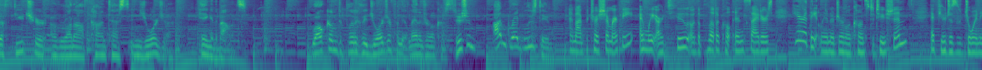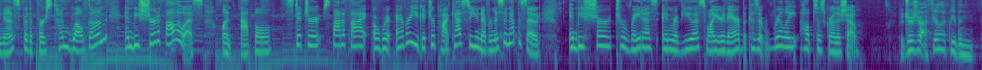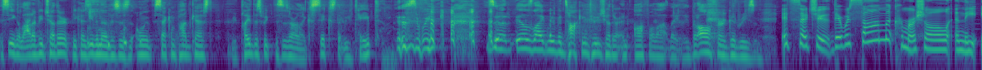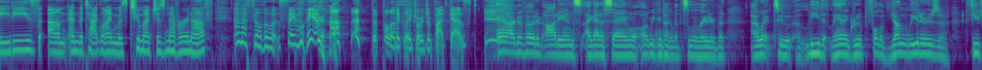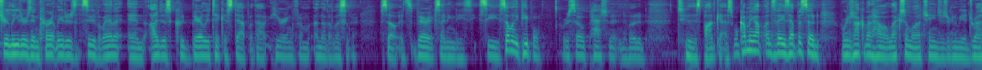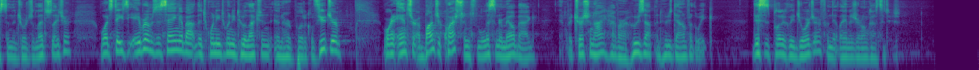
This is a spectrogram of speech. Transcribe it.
the future of runoff contests in Georgia hang in the balance. Welcome to Politically Georgia from the Atlanta Journal Constitution. I'm Greg Bluestein. And I'm Patricia Murphy, and we are two of the political insiders here at the Atlanta Journal Constitution. If you're just joining us for the first time, welcome, and be sure to follow us on Apple, Stitcher, Spotify, or wherever you get your podcast so you never miss an episode. And be sure to rate us and review us while you're there because it really helps us grow the show. Patricia, I feel like we've been seeing a lot of each other because even though this is only the second podcast that we played this week, this is our like sixth that we've taped this week. so it feels like we've been talking to each other an awful lot lately, but all for a good reason. It's so true. There was some commercial in the 80s, um, and the tagline was too much is never enough. And I feel the same way about the Politically Georgia podcast. And our devoted audience, I got to say, and we'll, we can talk about this a little later, but I went to a Lead Atlanta group full of young leaders, of future leaders, and current leaders of the city of Atlanta, and I just could barely take a step without hearing from another listener. So it's very exciting to see so many people who are so passionate and devoted to this podcast. Well, coming up on today's episode, we're going to talk about how election law changes are going to be addressed in the Georgia legislature, what Stacey Abrams is saying about the 2022 election and her political future. We're going to answer a bunch of questions from the listener mailbag, and Patricia and I have our who's up and who's down for the week. This is Politically Georgia from the Atlanta Journal Constitution.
